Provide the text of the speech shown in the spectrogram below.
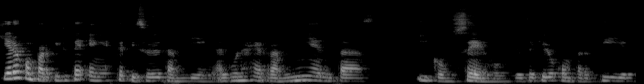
Quiero compartirte en este episodio también algunas herramientas y consejos. Yo te quiero compartir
